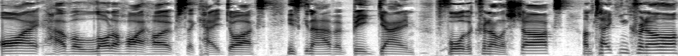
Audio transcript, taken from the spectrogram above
I have a lot of high hopes that Cade Dykes is going to have a big game for the Cronulla Sharks. I'm taking Cronulla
